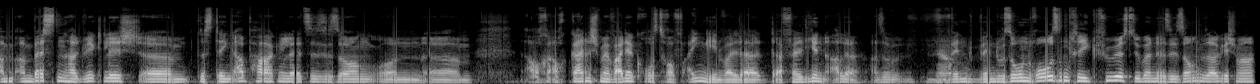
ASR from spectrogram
am, am besten halt wirklich ähm, das Ding abhaken letzte Saison und ähm, auch, auch gar nicht mehr weiter groß drauf eingehen, weil da, da verlieren alle. Also ja. wenn, wenn du so einen Rosenkrieg führst über eine Saison, sage ich mal,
